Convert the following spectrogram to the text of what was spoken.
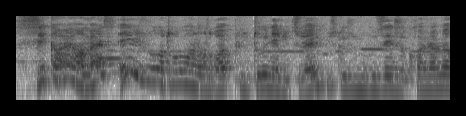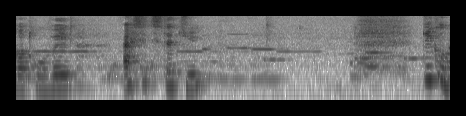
C'est quand même en masse, et je vous retrouve à un endroit plutôt inhabituel, puisque je ne vous ai, je crois, jamais retrouvé à cette statue. Du coup,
